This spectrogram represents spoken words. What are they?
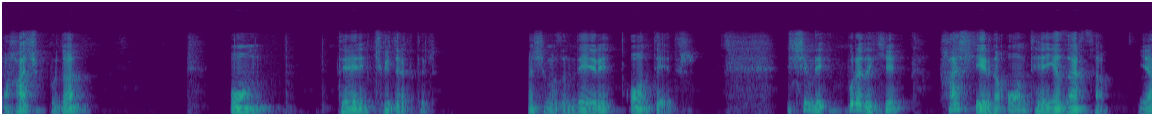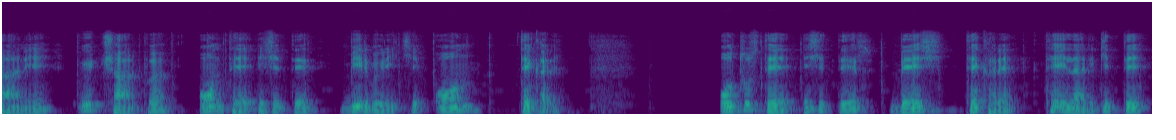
H buradan 10T çıkacaktır. H'ımızın değeri 10T'dir. Şimdi buradaki H yerine 10T yazarsam yani 3 çarpı 10T eşittir 1 bölü 2 10 t kare. 30t eşittir 5 t kare. T'ler gitti.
